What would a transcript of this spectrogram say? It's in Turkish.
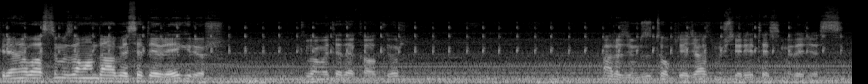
Frene bastığımız zaman da ABS devreye giriyor. Kilometre de kalkıyor. Aracımızı toplayacağız, müşteriye teslim edeceğiz.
